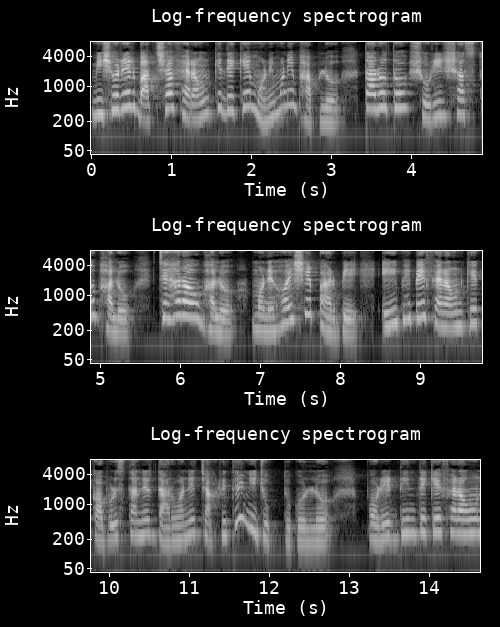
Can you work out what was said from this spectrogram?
মিশরের বাদশাহ ফেরাউনকে দেখে মনে মনে ভাবল, তারও তো শরীর স্বাস্থ্য ভালো, চেহারাও ভালো, মনে হয় সে পারবে। এই ভেবে ফেরাউনকে কবরস্থানের দারোয়ানের চাকরিতে নিযুক্ত করল। পরের দিন থেকে ফেরাউন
